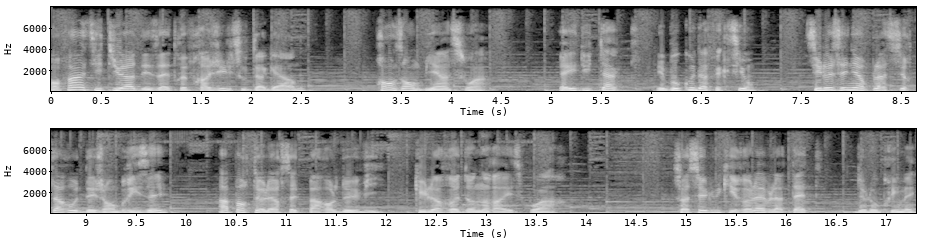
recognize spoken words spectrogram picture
Enfin, si tu as des êtres fragiles sous ta garde, prends-en bien soin. Aie du tact et beaucoup d'affection. Si le Seigneur place sur ta route des gens brisés, apporte-leur cette parole de vie qui leur redonnera espoir. Sois celui qui relève la tête de l'opprimé.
